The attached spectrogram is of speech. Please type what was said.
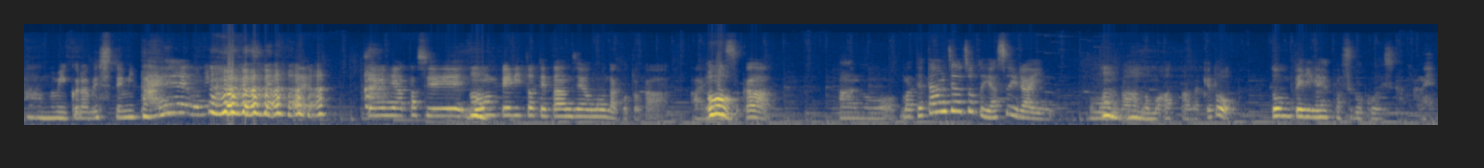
あ飲み比べしてみたい。えー、飲み比べしてみたい ちなみに私、んドンペリとテタンジェを飲んだことがありますがあの、まあ、テタンジェはちょっと安いラインを飲んだのもあったんだけど、ドンペリがやっぱすごく美味しかったね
